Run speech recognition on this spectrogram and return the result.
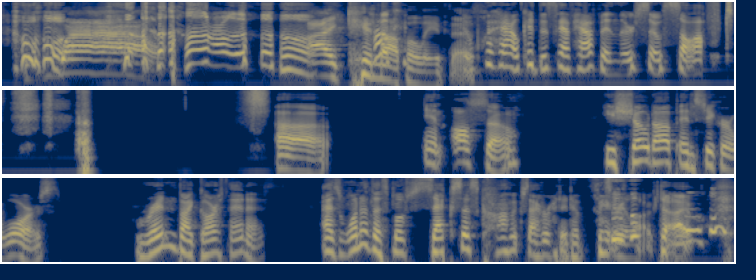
wow! I cannot could- believe this. How could this have happened? They're so soft. Uh, and also, he showed up in Secret Wars, written by Garth Ennis, as one of the most sexist comics I read in a very long time. what?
